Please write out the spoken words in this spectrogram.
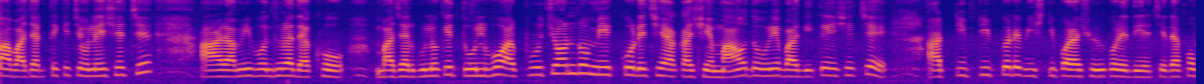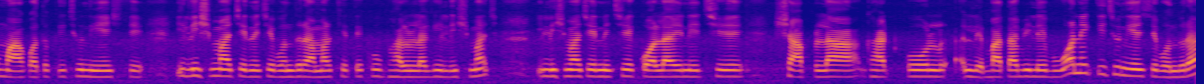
মা বাজার থেকে চলে এসেছে। আর আমি বন্ধুরা দেখো, বাজারগুলোকে তুলবো আর প্রচণ্ড মেঘ করেছে আকাশে। মাও দৌড়ে বাড়িতে এসেছে আর টিপ টিপ করে বৃষ্টি পড়া শুরু করে দিয়েছে। দেখো মা কত কিছু নিয়ে এসছে। ইলিশ মাছ এনেছে বন্ধুরা, আমার খেতে খুব ভালো লাগে ইলিশ মাছ। ইলিশ মাছ এনেছে, কলা এনেছে, শাপলা, ঘাটকোল বাতাবি লেবু, অনেক কিছু নিয়ে এসেছে বন্ধুরা।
